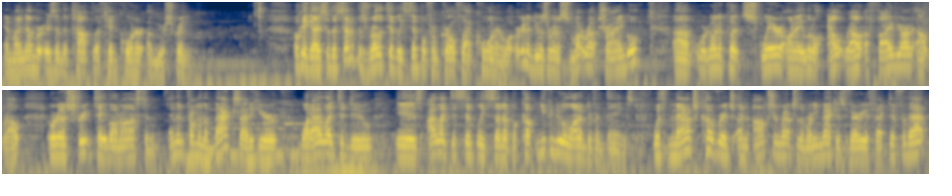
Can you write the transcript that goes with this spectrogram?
and my number is in the top left hand corner of your screen. Okay, guys, so the setup is relatively simple from curl flat corner. What we're going to do is we're going to smart route triangle. Um, we're going to put square on a little out route, a five yard out route. We're going to streak Tavon Austin. And then from on the back side of here, what I like to do is I like to simply set up a couple. You can do a lot of different things. With match coverage, an option route to the running back is very effective for that.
